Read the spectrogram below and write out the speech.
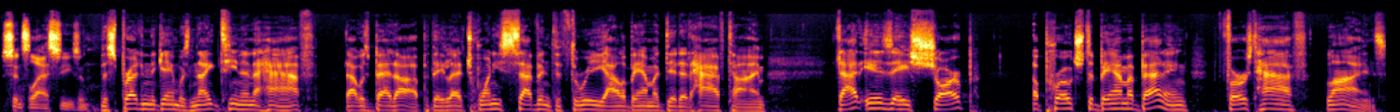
since last season. the spread in the game was 19 and a half. That was bet up. They led 27 to 3 Alabama did at halftime. That is a sharp approach to Bama betting first half lines.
